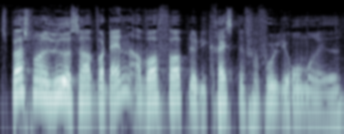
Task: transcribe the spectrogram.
Spørgsmålet lyder så, hvordan og hvorfor blev de kristne forfulgt i Romeriet?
